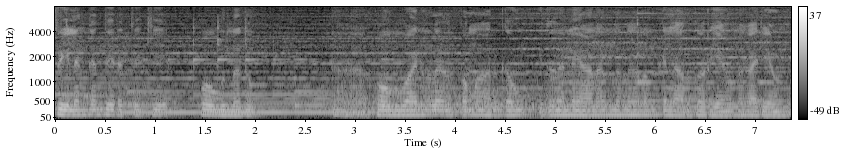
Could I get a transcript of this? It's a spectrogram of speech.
ശ്രീലങ്കൻ തീരത്തേക്ക് പോകുന്നതും പോകുവാനുള്ള എളുപ്പമാർഗവും ഇത് തന്നെയാണ് എന്നുള്ളത് നമുക്ക് എല്ലാവർക്കും അറിയാവുന്ന കാര്യമാണ്.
